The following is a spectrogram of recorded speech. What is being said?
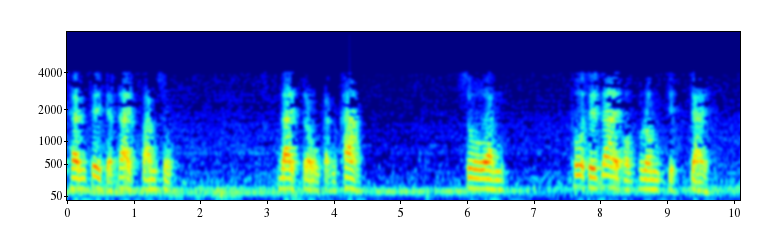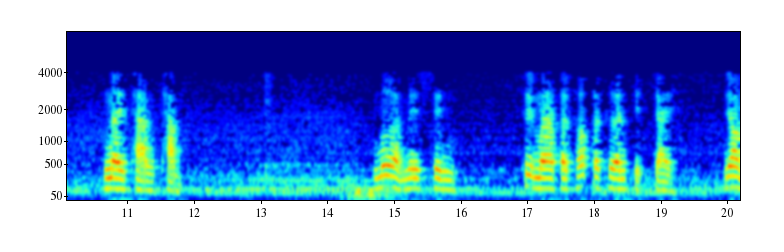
แทนที่จะได้ความสุข ได้ตรงกันข้าม ส่วนผู้ที่ได้อบรมจิตใจในทางธรรม เมื่อมีสิ่งที่มากระทบกระเทือนจิตใจ ย่อม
